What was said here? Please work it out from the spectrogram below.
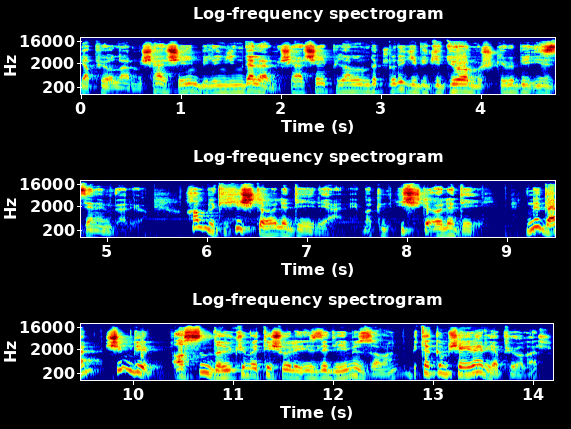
yapıyorlarmış. Her şeyin bilincindelermiş. Her şey planladıkları gibi gidiyormuş gibi bir izlenim veriyor. Halbuki hiç de öyle değil yani. Bakın hiç de öyle değil. Neden? Şimdi aslında hükümeti şöyle izlediğimiz zaman bir takım şeyler yapıyorlar.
